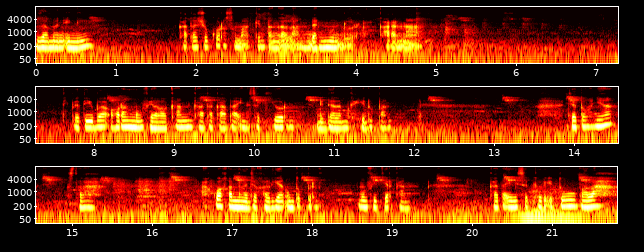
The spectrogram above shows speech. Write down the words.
zaman ini kata syukur semakin tenggelam dan mundur karena tiba-tiba orang memviralkan kata-kata insecure di dalam kehidupan. Jatuhnya setelah aku akan mengajak kalian untuk ber- memikirkan kata insecure itu malah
